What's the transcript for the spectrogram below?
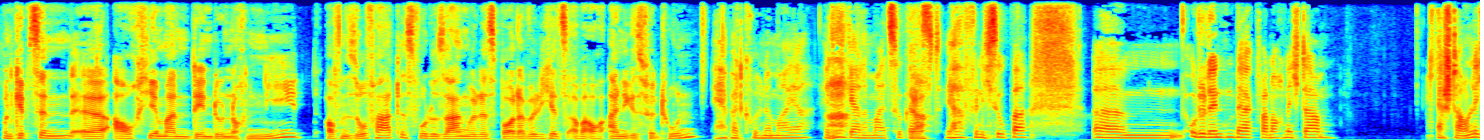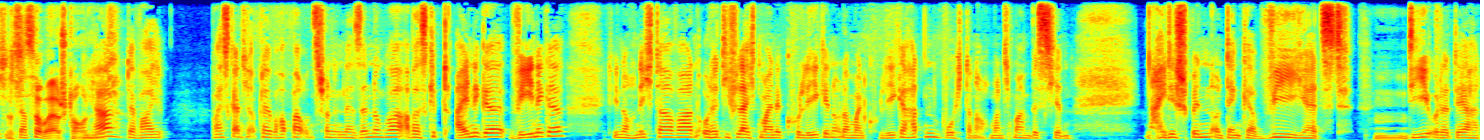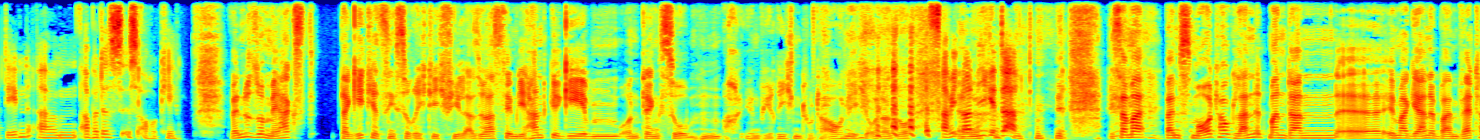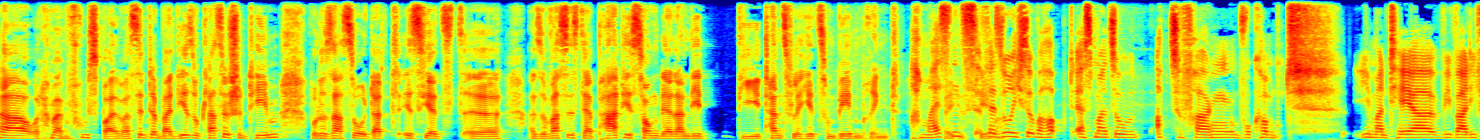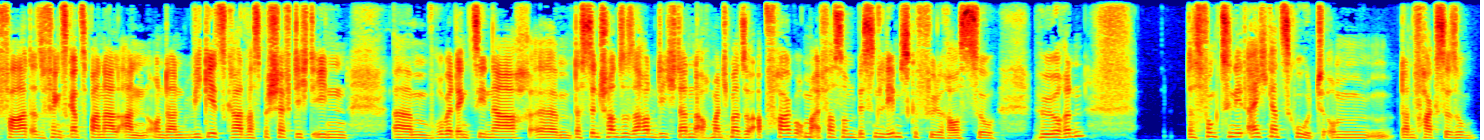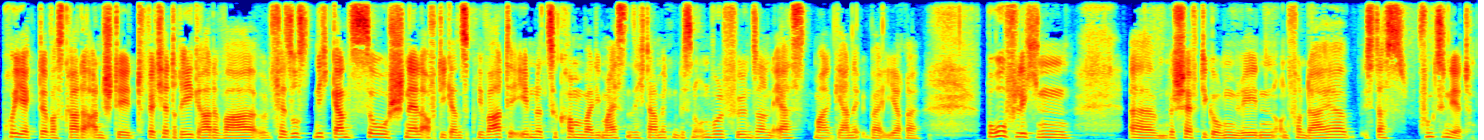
Und gibt's denn äh, auch jemanden, den du noch nie auf dem Sofa hattest, wo du sagen würdest, boah, da würde ich jetzt aber auch einiges für tun? Herbert Grönemeyer hätte ich gerne mal zu Gast. Ja, finde ich super. Ähm, Udo Lindenberg war noch nicht da. Erstaunlich. Das ich glaub, ist aber erstaunlich. Ja, der war, weiß gar nicht, ob der überhaupt bei uns schon in der Sendung war, aber es gibt einige wenige, die noch nicht da waren oder die vielleicht meine Kollegin oder mein Kollege hatten, wo ich dann auch manchmal ein bisschen neidisch bin und denke, wie jetzt? Mhm. Die oder der hat den. Ähm, aber das ist auch okay. Wenn du so merkst, da geht jetzt nicht so richtig viel. Also du hast ihm die Hand gegeben und denkst so, hm, ach, irgendwie riechen tut er auch nicht oder so. Das habe ich noch nie gedacht. Ich sag mal, beim Smalltalk landet man dann äh, immer gerne beim Wetter oder beim Fußball. Was sind denn bei dir so klassische Themen, wo du sagst, so, das ist jetzt, äh, also was ist der Partysong, der dann die die Tanzfläche zum Beben bringt? Ach, meistens versuche ich so überhaupt erstmal so abzufragen, wo kommt jemand her, wie war die Fahrt? Also fängt es ganz banal an. Und dann, wie geht's gerade, was beschäftigt ihn, ähm, worüber denkt sie nach? Ähm, das sind schon so Sachen, die ich dann auch manchmal so abfrage, um einfach so ein bisschen Lebensgefühl rauszuhören. Das funktioniert eigentlich ganz gut. Um, dann fragst du so Projekte, was gerade ansteht, welcher Dreh gerade war. Versuchst nicht ganz so schnell auf die ganz private Ebene zu kommen, weil die meisten sich damit ein bisschen unwohl fühlen, sondern erst mal gerne über ihre beruflichen äh, Beschäftigungen reden. Und von daher ist das funktioniert.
